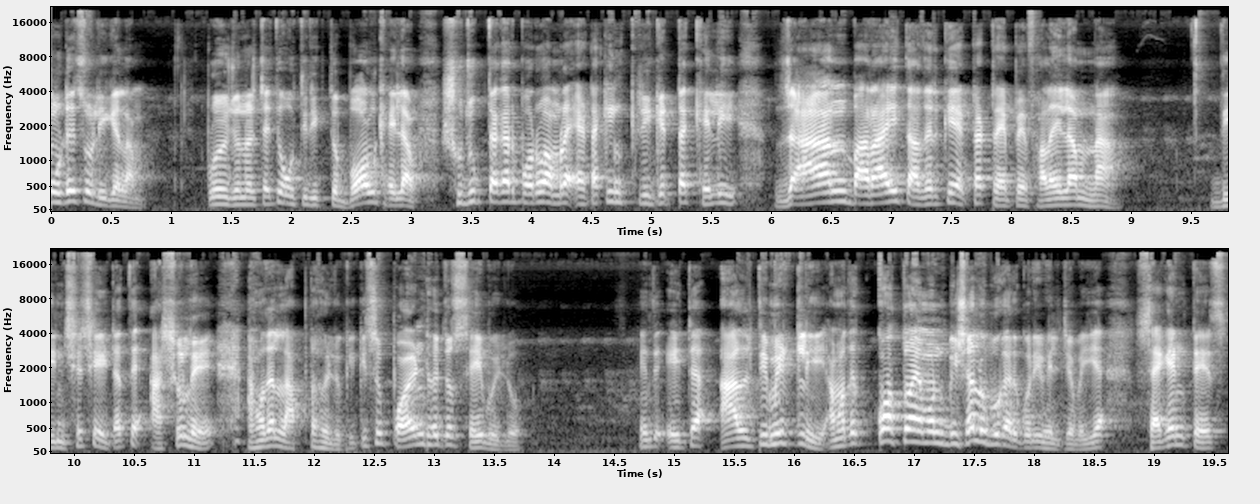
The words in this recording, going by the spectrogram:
মোডে চলে গেলাম, প্রয়োজনের চাইতে অতিরিক্ত বল খেলাম সুযোগ থাকার পরও আমরা অ্যাটাকিং ক্রিকেটটা খেলি, যান বাড়াই তাদেরকে একটা ট্র্যাপে ফালাইলাম না। দিন শেষে এটাতে আসলে আমাদের লাভটা হইল কি? কিছু পয়েন্ট হয়তো সেভ হইল। কিন্তু এটা আলটিমেটলি আমাদের কত এমন বিশাল উপকার করে ফেলছে ভাইয়া। সেকেন্ড টেস্ট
